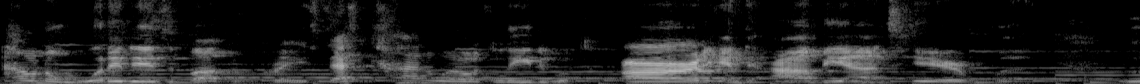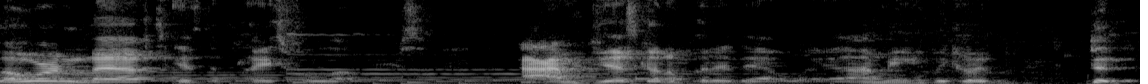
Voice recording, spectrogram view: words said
I don't know what it is about the place. That's kind of where I was leading with the art and the ambiance here, but lower left is the place for lovers. I'm just gonna put it that way. I mean, between the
